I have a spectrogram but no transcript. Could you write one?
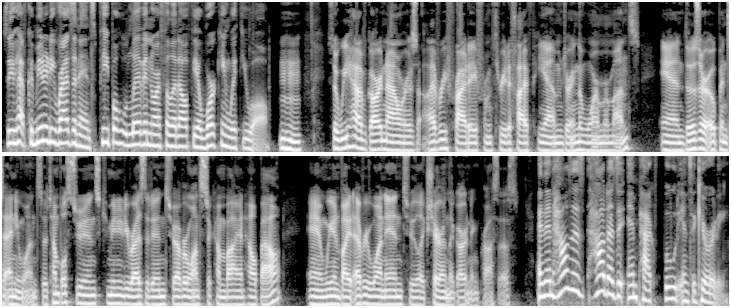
So you have community residents, people who live in North Philadelphia working with you all. Mm-hmm. So we have garden hours every Friday from 3 to 5 p.m. during the warmer months. And those are open to anyone. So Temple students, community residents, whoever wants to come by and help out. And we invite everyone in to like share in the gardening process. And then how does how does it impact food insecurity?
